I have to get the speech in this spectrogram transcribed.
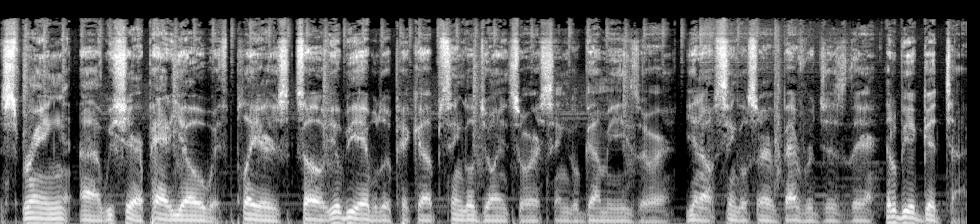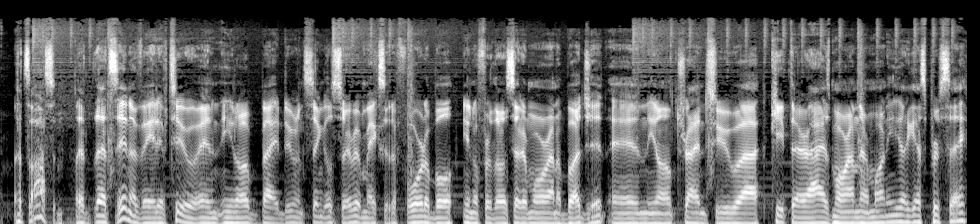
spring. Uh, we share a patio with players. So you'll be able to pick up single joints or single gummies or, you know, single serve beverages there. It'll be a good time. That's awesome. That, that's innovative too. And, you know, by doing single serve, it makes it affordable, you know, for those that are more on a budget and, you know, trying to uh, keep their eyes more on their money, I guess, per se.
